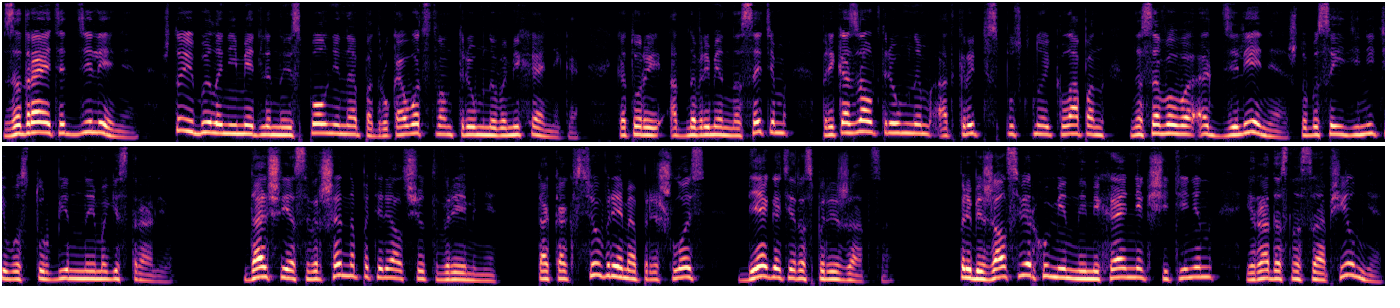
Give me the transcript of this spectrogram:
задраить отделение, что и было немедленно исполнено под руководством трюмного механика, который одновременно с этим приказал трюмным открыть спускной клапан носового отделения, чтобы соединить его с турбинной магистралью. Дальше я совершенно потерял счет времени, так как все время пришлось бегать и распоряжаться. Прибежал сверху минный механик Щетинин и радостно сообщил мне,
